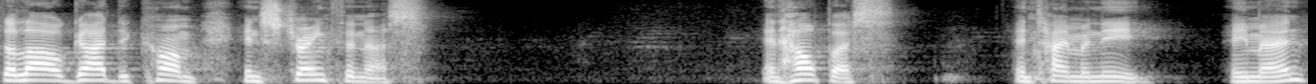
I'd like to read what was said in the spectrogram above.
to allow God to come and strengthen us and help us in time of need. Amen?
